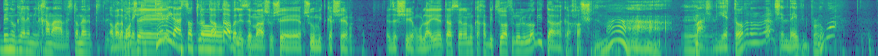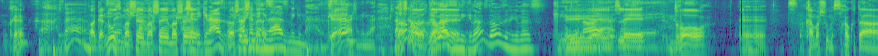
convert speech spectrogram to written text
בנוגע למלחמה, וזאת אומרת. זה לגיטימי לעשות לו... כתבת אבל איזה משהו שאיכשהו מתקשר. איזה שיר. אולי תעשה לנו ככה ביצוע אפילו ללא גיטרה ככה. של מה? מה, של יהיה טוב? של דיוויד ברווה? כן? אה. הגנוז, מה שנגנז, מה שנגנז. נגנז. כן? למה? תן לא, אה, ל- זה נגנז? למה זה נגנז? כי זה לא לדרור, אה, כמה שהוא משחק אותה,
